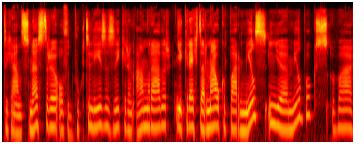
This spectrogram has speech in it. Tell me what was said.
te gaan snuisteren of het boek te lezen. Zeker een aanrader. Je krijgt daarna ook een paar mails in je mailbox waar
